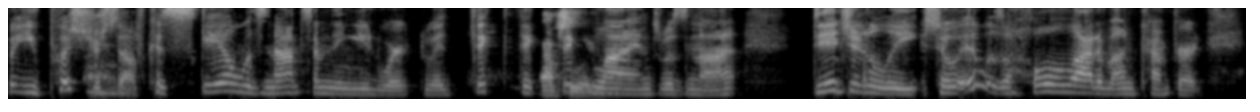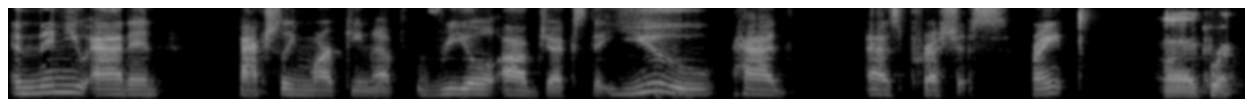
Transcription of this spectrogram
But you pushed Um, yourself because scale was not something you'd worked with. Thick, thick, thick Absolutely not. lines was not. Digitally, so it was a whole lot of uncomfort. And then you added actually marking up real objects that you had as precious, right? uh correct.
